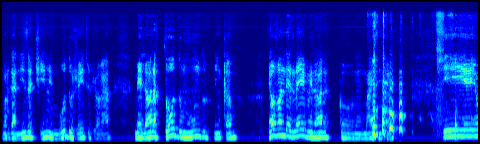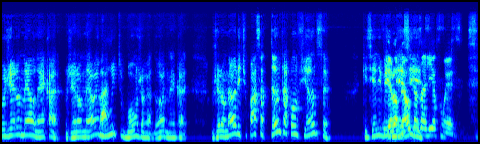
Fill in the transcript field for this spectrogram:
organiza time, muda o jeito de jogar, melhora todo mundo em campo. Até o Vanderlei melhora com o Mike em campo. E o Jeromel, né, cara? O Jeromel é muito bom jogador, né, cara? O Jeromel, ele te passa tanta confiança que se ele vendesse... O Jeromel casaria com ele. Se,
